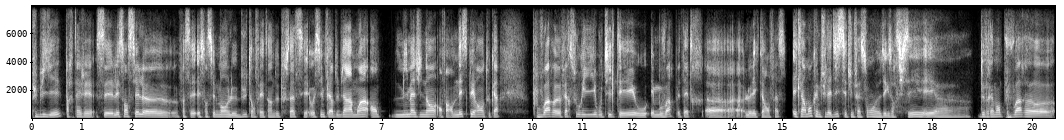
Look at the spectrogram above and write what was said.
publier, partager. C'est l'essentiel, euh, enfin c'est essentiellement le but en fait hein, de tout ça. C'est aussi me faire du bien à moi en m'imaginant, enfin en espérant en tout cas, pouvoir euh, faire sourire ou tilter ou émouvoir peut-être euh, le lecteur en face. Et clairement, comme tu l'as dit, c'est une façon d'exorciser et de vraiment pouvoir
